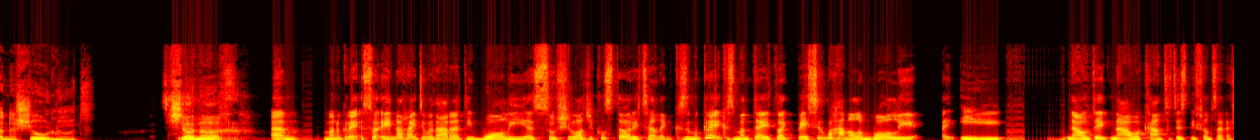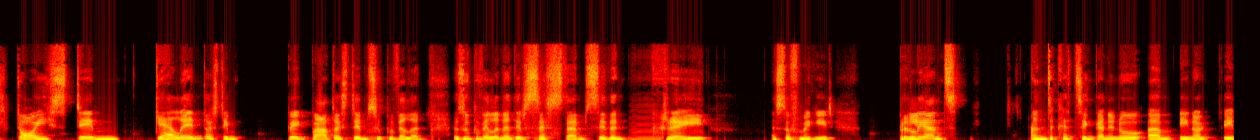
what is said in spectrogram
yn y show notes. Show notes. Um, maen nhw'n greu. So un o'r rhai diweddara di Wall-E is sociological storytelling. Cos mae'n greu, cos mae'n deud, like, beth sy'n wahanol yn Wall-E i 99% o Disney films eraill. Does dim gelyn, does dim big bad, does dim hmm. supervillain. Y supervillain ydy'r system sydd yn creu y stwff mae gyd. Briliant, undercutting gan nhw um, un o'i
